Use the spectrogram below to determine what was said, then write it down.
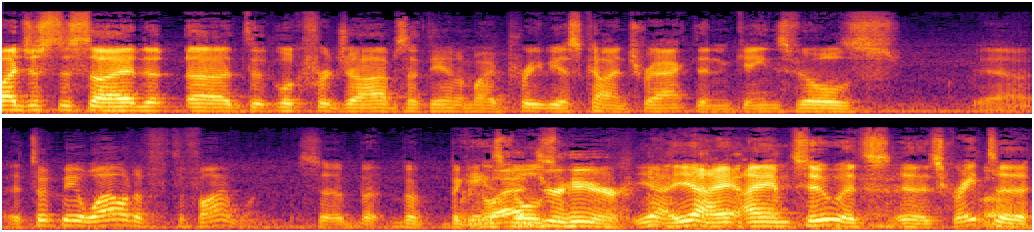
I just decided uh, to look for jobs at the end of my previous contract, and Gainesville's. Yeah, it took me a while to, to find one. So, but but, but We're glad you're here. Yeah, yeah, I, I am too. It's it's great to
